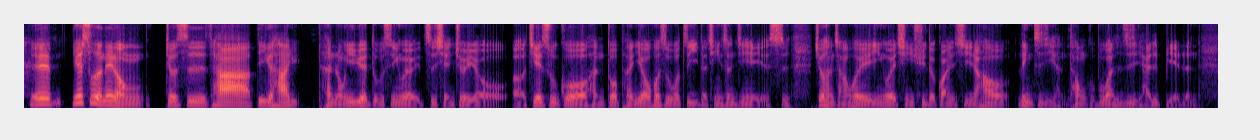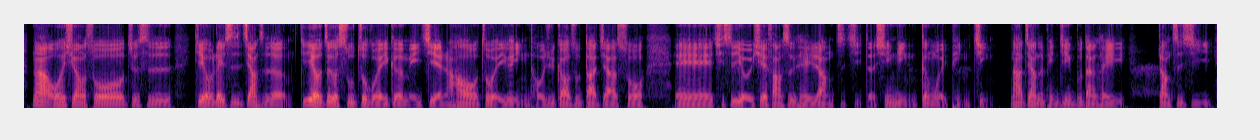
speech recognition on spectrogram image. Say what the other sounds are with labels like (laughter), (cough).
因为因为书的内容就是他第一个它很容易阅读，是因为之前就有呃接触过很多朋友，或是我自己的亲身经验也是，就很常会因为情绪的关系，然后令自己很痛苦，不管是自己还是别人。那我会希望说，就是借有类似这样子的，借有这个书作为一个媒介，然后作为一个引头，去告诉大家说，诶、其实有一些方式可以让自己的心灵更为平静。那这样的平静不但可以让自己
